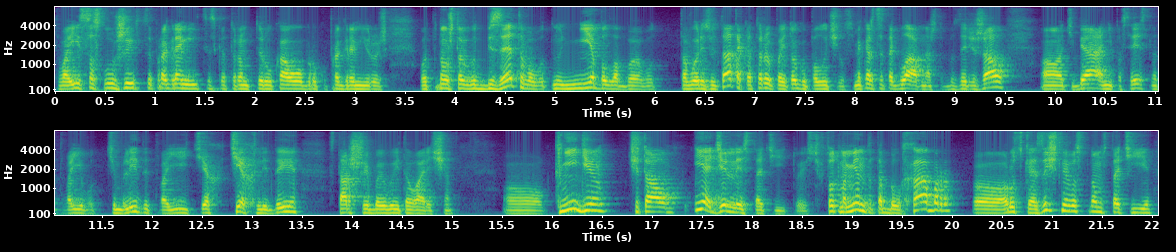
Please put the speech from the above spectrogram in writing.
твои сослуживцы, программисты, с которым ты рука об руку программируешь. Вот потому что вот без этого вот, ну, не было бы вот того результата, который по итогу получился. Мне кажется, это главное, чтобы заряжал э, тебя непосредственно твои вот тимлиды, твои тех, тех лиды, старшие боевые товарищи. Э, книги читал и отдельные статьи. То есть в тот момент это был Хабр, э, русскоязычные в основном статьи.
